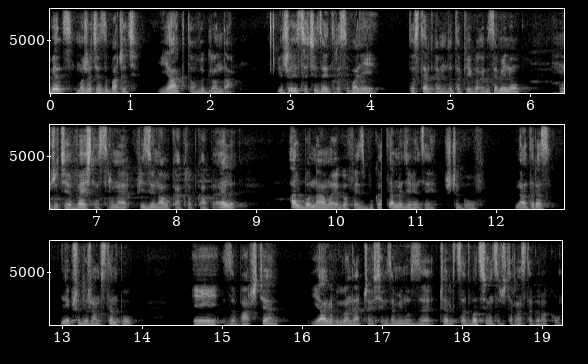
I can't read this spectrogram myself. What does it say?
więc możecie zobaczyć, jak to wygląda. Jeżeli jesteście zainteresowani dostępem do takiego egzaminu, możecie wejść na stronę fizjonauka.pl albo na mojego Facebooka, tam będzie więcej szczegółów. No a teraz nie przedłużam wstępu i zobaczcie, jak wygląda część egzaminu z czerwca 2014 roku.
